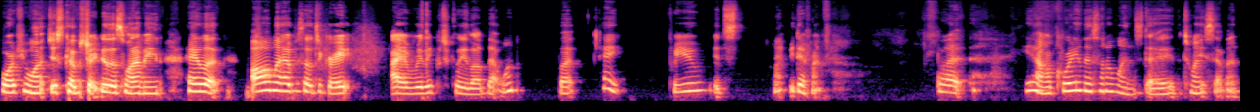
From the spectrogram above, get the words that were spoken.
Or if you want, just come straight to this one. I mean, hey, look, all my episodes are great. I really particularly love that one. But hey, for you, it's might be different. But yeah, I'm recording this on a Wednesday, the 27th,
